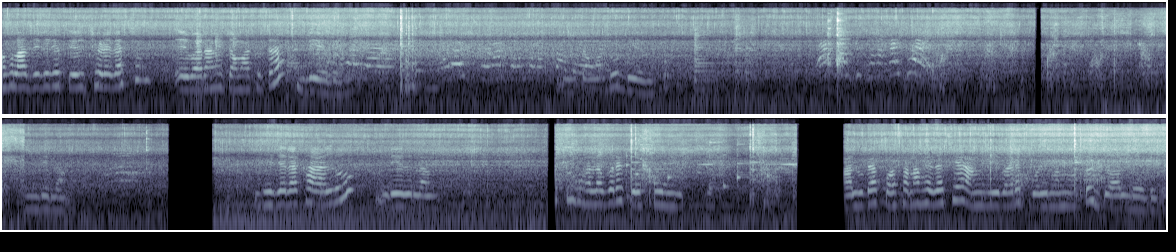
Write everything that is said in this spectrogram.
মশলা যে তেল ছেড়ে গেছে, এবার আমি টমাটোটা দিয়ে দেবো। টমাটো দিয়ে দেবো। দিলাম। ভেজে রাখা আলু দিয়ে দিলাম। একটু ভালো করে কষিয়ে নিচ্ছি। আলুটা কষানো হয়ে গেছে, আমি এবারে পরিমাণ মতো জল দিয়ে দেবো।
